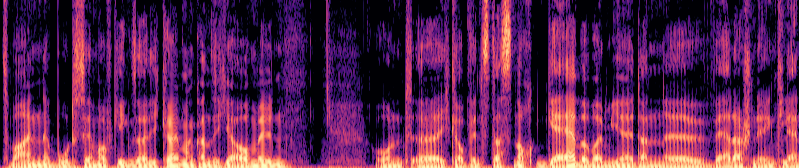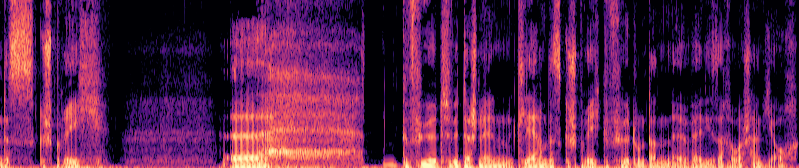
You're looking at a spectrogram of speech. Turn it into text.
Zum einen beruht es ja immer auf Gegenseitigkeit, man kann sich ja auch melden. Und äh, ich glaube, wenn es das noch gäbe bei mir, dann äh, wäre da schnell ein klärendes Gespräch äh, geführt, wird da schnell ein klärendes Gespräch geführt und dann äh, wäre die Sache wahrscheinlich auch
